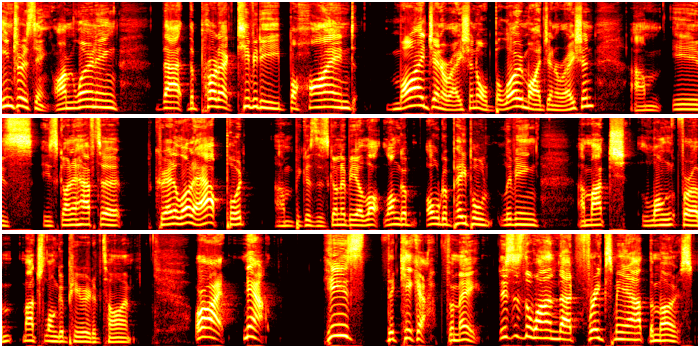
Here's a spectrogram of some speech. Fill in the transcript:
interesting. I'm learning that the productivity behind my generation or below my generation um, is is going to have to create a lot of output um, because there's going to be a lot longer older people living a much long for a much longer period of time. All right, now here's the kicker for me. This is the one that freaks me out the most.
